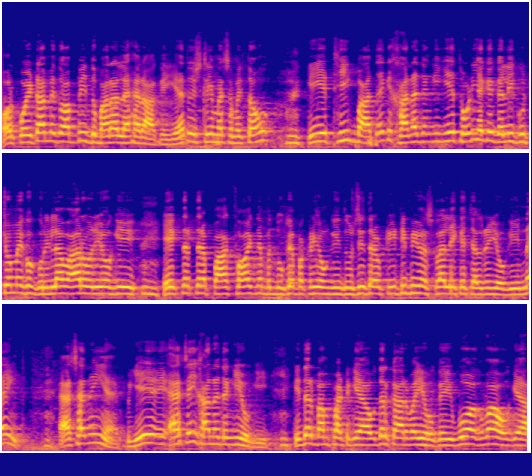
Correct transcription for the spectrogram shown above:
और कोयटा में तो अब भी दोबारा लहर आ गई है तो इसलिए मैं समझता हूँ कि ये ठीक बात है कि खाना जंगी ये थोड़ी है कि गली कुचों में गुरीला वार हो रही होगी, एक तरफ़ तरफ़ पाक फौज ने बंदूकें पकड़ी होंगी, दूसरी तरफ़ टीटीपी असला लेके चल रही होगी। नहीं, ऐसा नहीं है। ये ऐसे ही खाना जंगी होगी। इधर बम फट गया, उधर कार्रवाई हो गई, वो अगवा हो गया,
